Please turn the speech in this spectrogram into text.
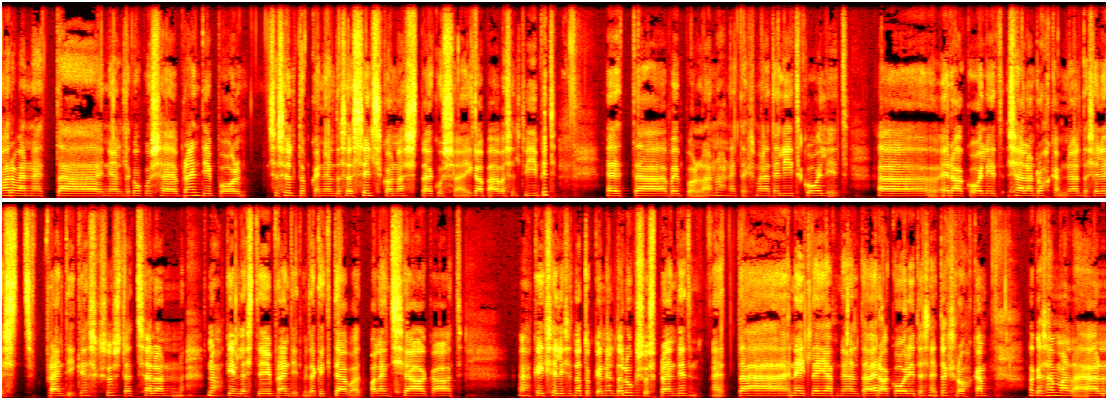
ma arvan, et äh, nii-öelda kogu see brändi pool, see sõltub ka nii-öelda sellest seltskonnast, kus sa igapäevaselt viibid. et äh, võib-olla noh, näiteks mõned eliitkoolid äh,, erakoolid, seal on rohkem nii-öelda sellist brändikesksust, et seal on noh, kindlasti brändid, mida kõik teavad, Balenciagad noh, kõik sellised natuke nii-öelda luksusbrändid, et äh, neid leiab nii-öelda erakoolides näiteks rohkem. aga samal ajal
